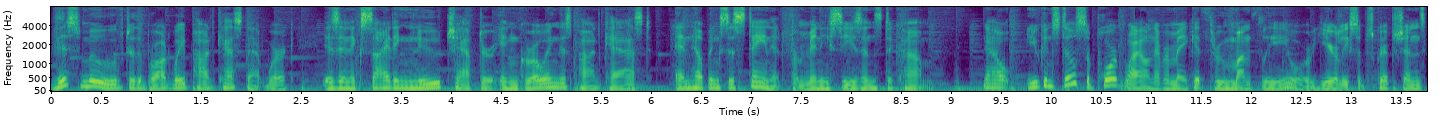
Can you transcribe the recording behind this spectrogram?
this move to the Broadway Podcast Network is an exciting new chapter in growing this podcast and helping sustain it for many seasons to come. Now, you can still support Why I'll Never Make It through monthly or yearly subscriptions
